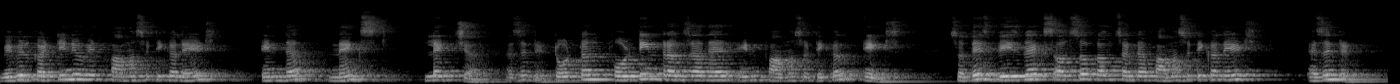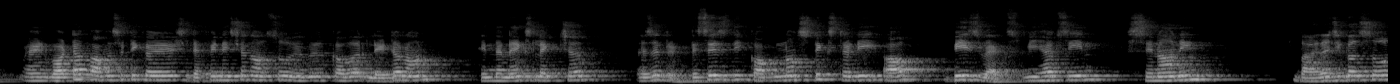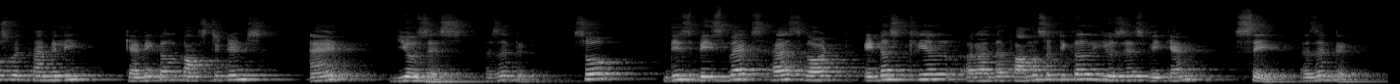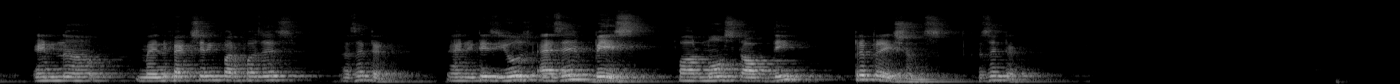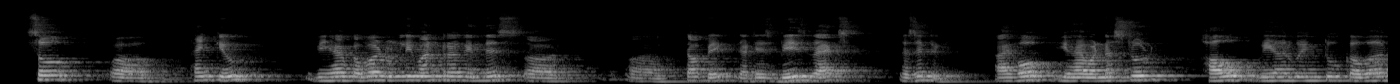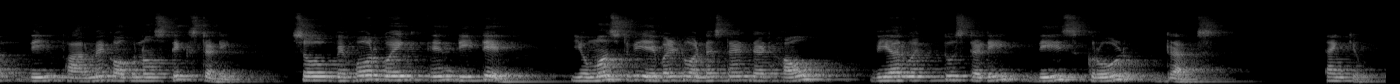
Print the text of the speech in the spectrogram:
We will continue with pharmaceutical aids in the next lecture isn't it total 14 drugs are there in pharmaceutical aids so this beeswax also comes under pharmaceutical aids, isn't it? And what are pharmaceutical aids definition also we will cover later on in the next lecture, isn't it? This is the cognostic study of beeswax. We have seen synonym, biological source with family, chemical constituents and uses, isn't it? So this beeswax has got industrial or rather pharmaceutical uses we can say isn't it? In uh, manufacturing purposes isn't it? And it is used as a base for most of the preparations isn't it so uh, thank you we have covered only one drug in this uh, uh topic that is beeswax isn't it I hope you have understood how we are going to cover the pharmacognostic study. So before going in detail, you must be able to understand that how we are going to study these crude drugs. Thank you.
